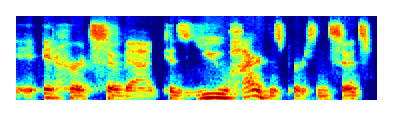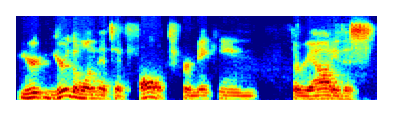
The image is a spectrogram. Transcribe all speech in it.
it, it hurts so bad because you hired this person, so it's you're you're the one that's at fault for making the reality this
